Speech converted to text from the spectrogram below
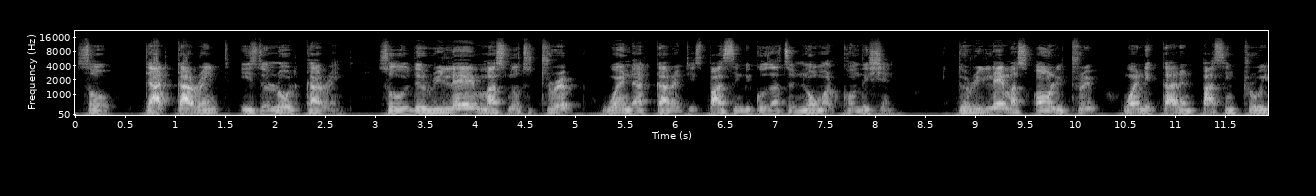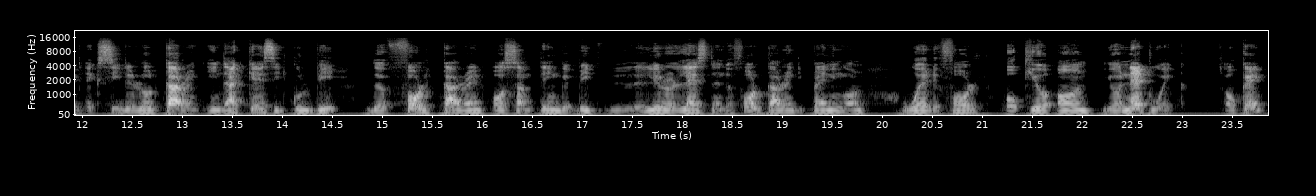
So that current is the load current. So the relay must not trip when that current is passing because that's a normal condition. The relay must only trip when the current passing through it exceed the load current. In that case, it could be the fault current or something a bit a little less than the fault current depending on where the fault occur on your network. Okay.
